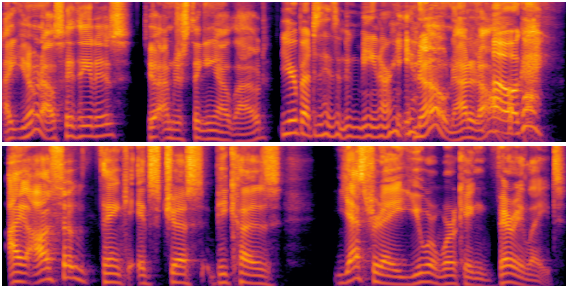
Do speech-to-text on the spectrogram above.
I, you know what else I think it is? Dude, I'm just thinking out loud. You're about to say something mean, aren't you? No, not at all. Oh, okay. I also think it's just because yesterday you were working very late.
